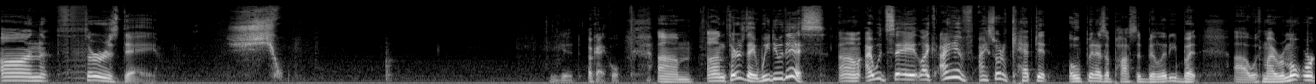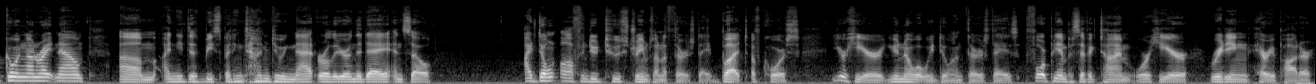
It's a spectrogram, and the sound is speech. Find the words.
On Thursday, Shoo. you good? Okay, cool. Um, on Thursday, we do this. Um, I would say, like, I have, I sort of kept it open as a possibility, but uh, with my remote work going on right now, um, I need to be spending time doing that earlier in the day, and so I don't often do two streams on a Thursday, but of course, you're here. You know what we do on Thursdays. 4 p.m. Pacific time, we're here reading Harry Potter.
